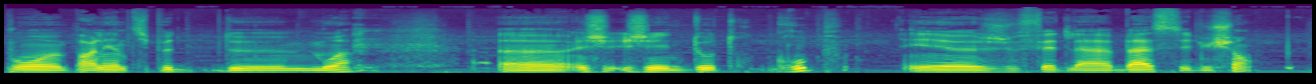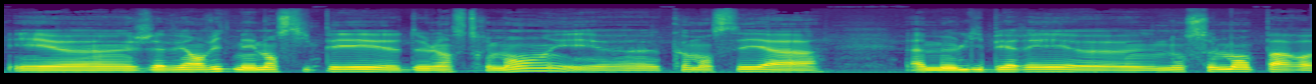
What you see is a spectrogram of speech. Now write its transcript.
pour euh, parler un petit peu de moi, j'ai d'autres groupes et euh, je fais de la basse et du chant. Et euh, j'avais envie de m'émanciper de l'instrument et euh, commencer à, à me libérer non seulement par,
